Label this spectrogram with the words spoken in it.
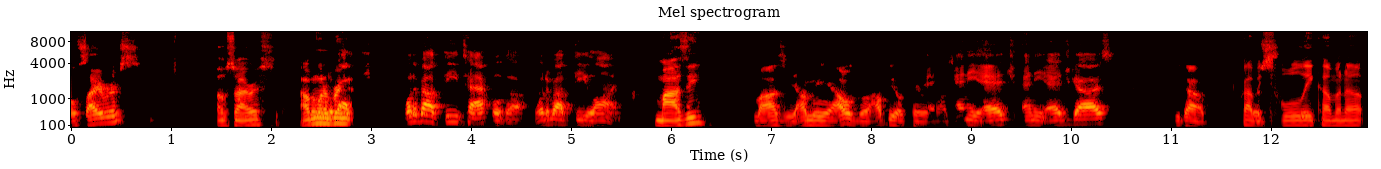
Osiris, Osiris? I'm But gonna bring about- What about D tackle though? What about D line? Mozzie. Mozzie. I mean, I'll go. I'll be okay with Mozzie. Any edge? Any edge guys? You got Probably Yes. Tooley coming up.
